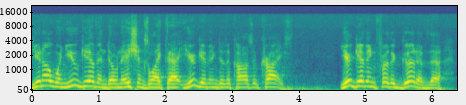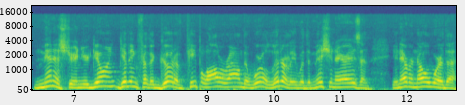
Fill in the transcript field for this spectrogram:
Do you know when you give in donations like that, you're giving to the cause of Christ. You're giving for the good of the ministry and you're going, giving for the good of people all around the world, literally with the missionaries. And you never know where the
